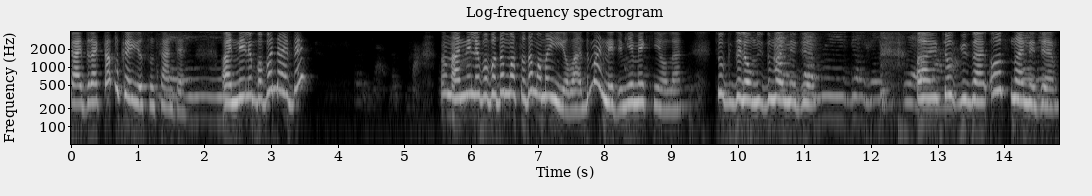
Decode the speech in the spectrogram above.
Kaydıraktan mı kayıyorsun sen de? Anneyle baba nerede? Lan anneyle baba da masada mama yiyorlar değil mi anneciğim? Yemek yiyorlar. Çok güzel olmuş değil mi anneciğim? Ay çok güzel. Olsun anneciğim.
